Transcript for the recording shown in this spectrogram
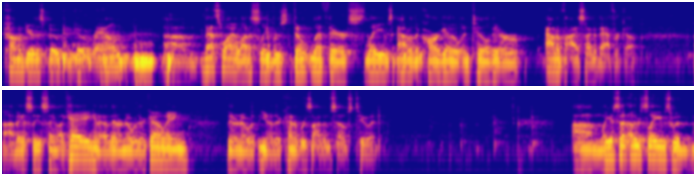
commandeer this boat and go around. Um, that's why a lot of slavers don't let their slaves out of the cargo until they're out of eyesight of Africa. Uh, basically saying like, hey, you know, they don't know where they're going. They don't know, where, you know, they're kind of resign themselves to it. Um, like I said, other slaves would,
